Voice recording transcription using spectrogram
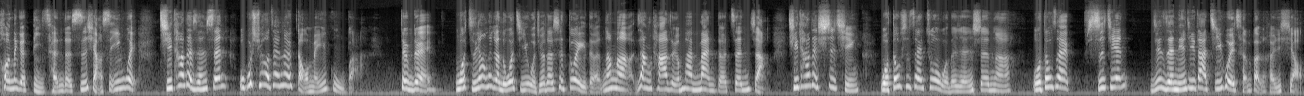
后那个底层的思想？是因为其他的人生我不需要在那搞美股吧？对不对？我只要那个逻辑，我觉得是对的。那么让它这个慢慢的增长，其他的事情我都是在做我的人生啊，我都在时间，其实人年纪大，机会成本很小，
